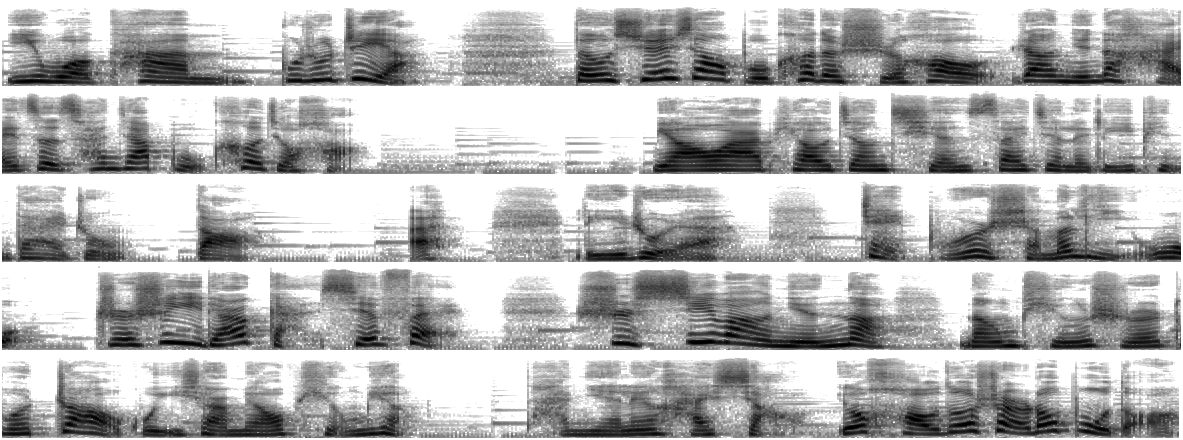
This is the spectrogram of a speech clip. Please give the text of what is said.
依我看，不如这样，等学校补课的时候，让您的孩子参加补课就好。苗阿飘将钱塞进了礼品袋中，道：“哎，李主任，这不是什么礼物，只是一点感谢费，是希望您呢能平时多照顾一下苗萍萍。她年龄还小，有好多事儿都不懂，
